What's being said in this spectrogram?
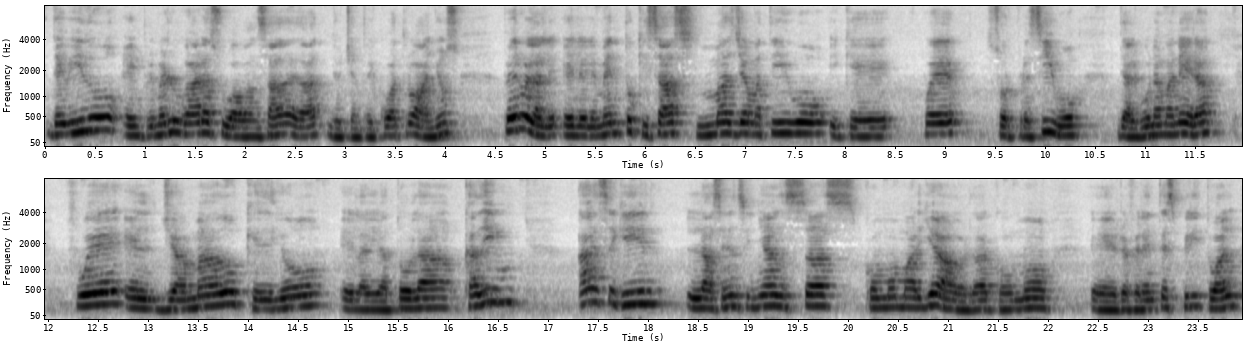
debido en primer lugar a su avanzada edad de 84 años, pero el, elemento quizás más llamativo y que fue sorpresivo de alguna manera fue el llamado que dio el ayatollah Kadim a seguir las enseñanzas como María, ¿verdad? Como eh, referente espiritual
